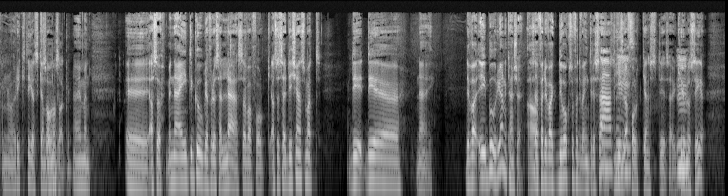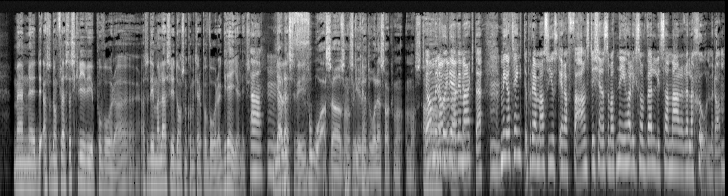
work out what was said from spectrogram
kom det några riktiga skandaler. Saker. Nej men, eh, alltså, men nej inte googla för att så här, läsa vad folk, alltså så här, det känns som att det, det, nej. Det var i början kanske, Ja. så här, för det, var, det var också för att det var intressant, Ja, gillar folk ens, det så här, kul Mm. att se. Men eh, det, alltså de flesta skriver ju på våra, alltså det man läser är de som kommenterar på våra grejer liksom. Ja. Och där läser vi få alltså, som skriver dåliga saker om, oss. Ja, men det var ju det vi märkte. Men jag tänkte på det med alltså just era fans, det känns som att ni har liksom väldigt så nära relation med dem.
